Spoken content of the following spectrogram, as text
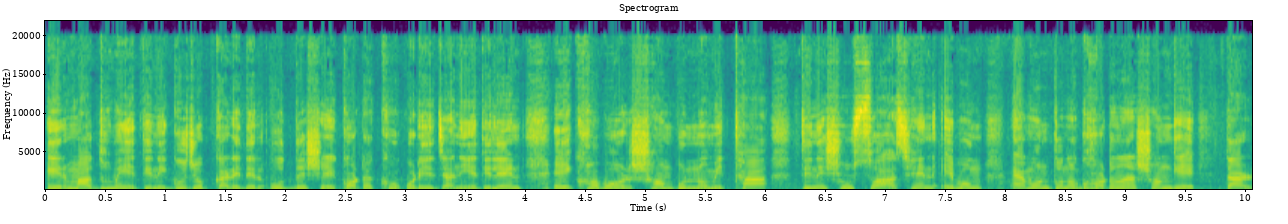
এর মাধ্যমে তিনি গুজবকারীদের উদ্দেশ্যে কটাক্ষ করে জানিয়ে দিলেন, এই খবর সম্পূর্ণ মিথ্যা। তিনি সুস্থ আছেন এবং এমন কোনো ঘটনার সঙ্গে তার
